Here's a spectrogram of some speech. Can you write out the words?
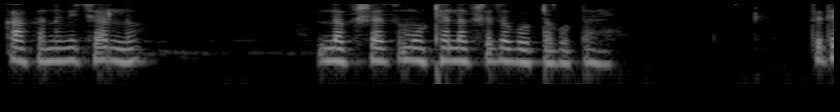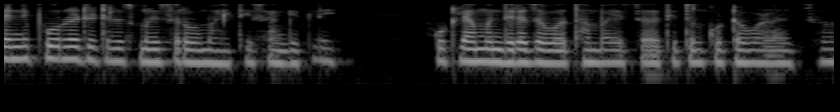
काकानं विचारलं लक्षाचं मोठ्या लक्षाचा गोटा कुठं आहे? तर त्यांनी पूर्ण डिटेल्समध्ये सर्व माहिती सांगितली. कुठल्या मंदिराजवळ थांबायचं तिथून कुठं वळायचं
